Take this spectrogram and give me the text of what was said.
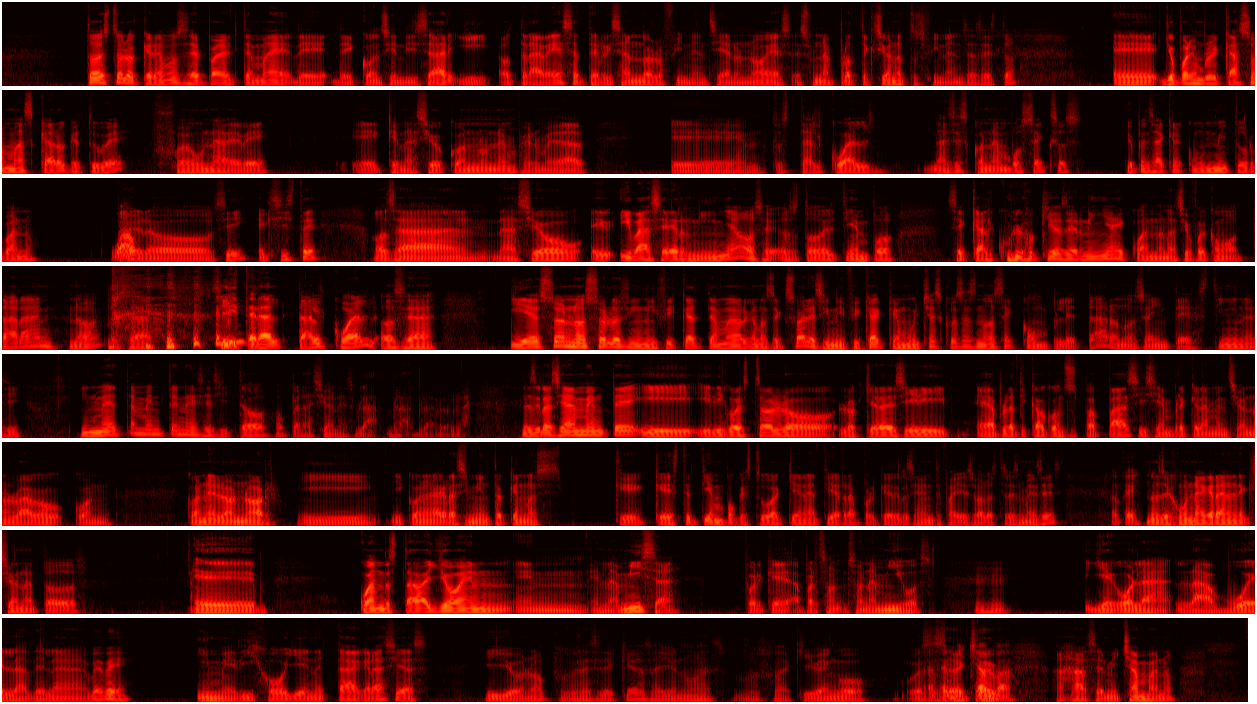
Todo esto lo queremos hacer para el tema de, de- de concientizar y otra vez aterrizando lo financiero, ¿no? Es, es una protección a tus finanzas esto. Eh, yo, por ejemplo, el caso más caro que tuve fue una bebé eh, que nació con una enfermedad, eh, pues tal cual, naces con ambos sexos. Yo pensaba que era como un mito urbano. Wow. Pero sí, existe. O sea, nació, iba a ser niña, o sea, todo el tiempo se calculó que iba a ser niña y cuando nació fue como tarán, ¿no? O sea, sí, Literal. tal cual. O sea, y eso no solo significa el tema de órganos sexuales, significa que muchas cosas no se completaron, o sea, intestino, así. Inmediatamente necesitó operaciones, bla, bla, bla, bla, bla. Desgraciadamente, y, y digo esto lo, lo quiero decir y he platicado con sus papás y siempre que la menciono lo hago con, con el honor y, y con el agradecimiento que nos que, que este tiempo que estuvo aquí en la tierra, porque desgraciadamente falleció a los tres meses, Ok. nos dejó una gran lección a todos. Eh, cuando estaba yo en, en, en la misa, porque aparte son, son amigos, llegó la, la abuela de la bebé y me dijo, oye, neta, gracias. Y yo, no, pues gracias de qué, o sea, yo nomás, pues aquí vengo pues, a Hacer mi chamba. Ajá, hacer mi chamba, ¿no?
